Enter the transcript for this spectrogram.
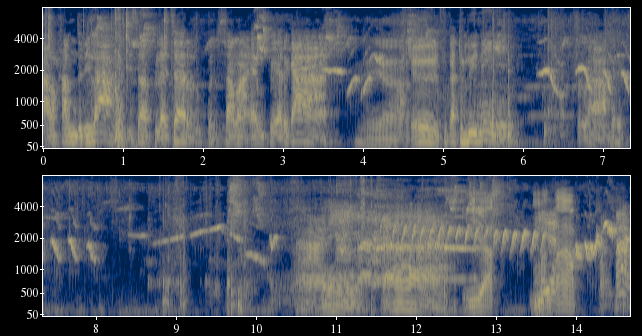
Alhamdulillah bisa belajar bersama MBRK. Iya. Eh, buka dulu ini. Wah. Nah, ini. Ah, Iya. Mantap. mantap.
